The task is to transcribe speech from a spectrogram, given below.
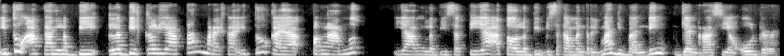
itu akan lebih lebih kelihatan mereka itu kayak penganut yang lebih setia atau lebih bisa menerima dibanding generasi yang older.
